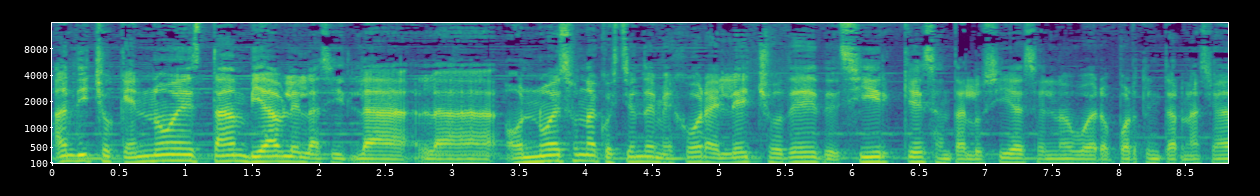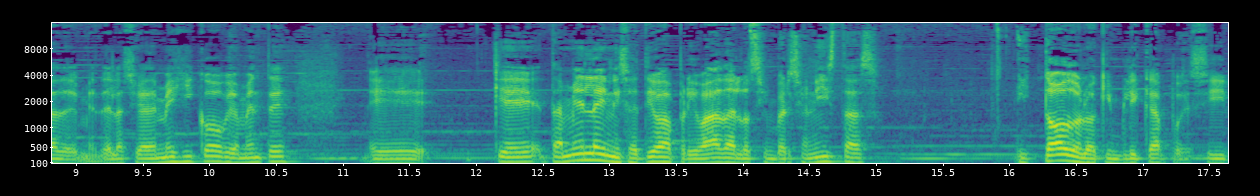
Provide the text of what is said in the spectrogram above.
han dicho que no es tan viable la, la, o no es una cuestión de mejora el hecho de decir que Santa Lucía es el nuevo aeropuerto internacional de, la Ciudad de México, obviamente eh, que también la iniciativa privada, los inversionistas y todo lo que implica, pues sí,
